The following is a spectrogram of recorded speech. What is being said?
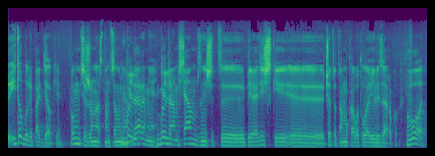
и то были подделки. Помните же, у нас там целыми Были, ангарами, были. там сям, значит, э, периодически э, что-то там у кого-то ловили за руку. Вот.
